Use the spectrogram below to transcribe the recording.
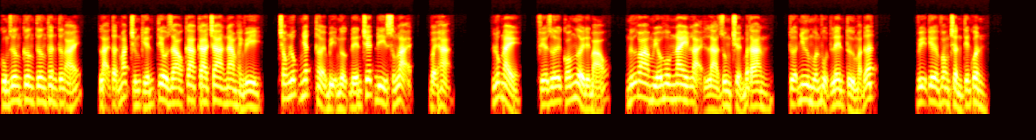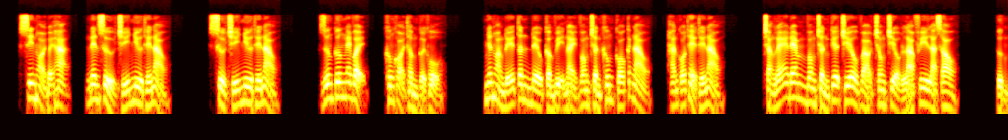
cùng dương cương tương thân tương ái, lại tận mắt chứng kiến tiêu giao ca ca cha nam hành vi, trong lúc nhất thời bị ngược đến chết đi sống lại, bệ hạ. Lúc này, phía dưới có người đến báo, nữ hoa miếu hôm nay lại là dung chuyển bất an tựa như muốn vụt lên từ mặt đất. Vị kia vong trần tiên quân, xin hỏi bệ hạ, nên xử trí như thế nào? Xử trí như thế nào? Dương cương nghe vậy, không khỏi thầm cười khổ. Nhân hoàng đế tân đều cầm vị này vong trần không có cách nào, hắn có thể thế nào? Chẳng lẽ đem vong trần kia chiêu vào trong triệu là phi là sao ừ m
